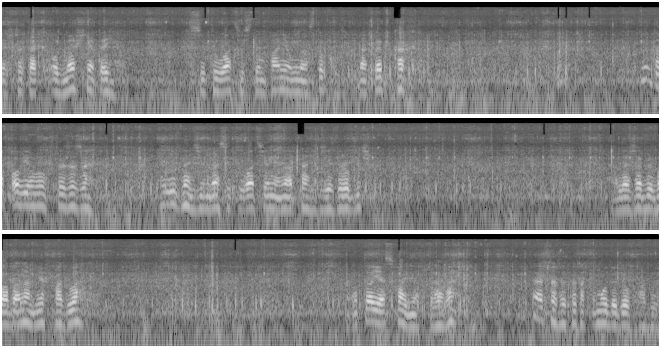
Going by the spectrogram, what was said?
Jeszcze tak odnośnie tej sytuacji z tą panią na stoku, na klepkach. No to powiem wam szczerze, że różne dziwne sytuacje na nartach gdzie zrobić. Ale żeby baba na mnie wpadła, no to jest fajna sprawa. Jeszcze, że to taka młoda dziołka była.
